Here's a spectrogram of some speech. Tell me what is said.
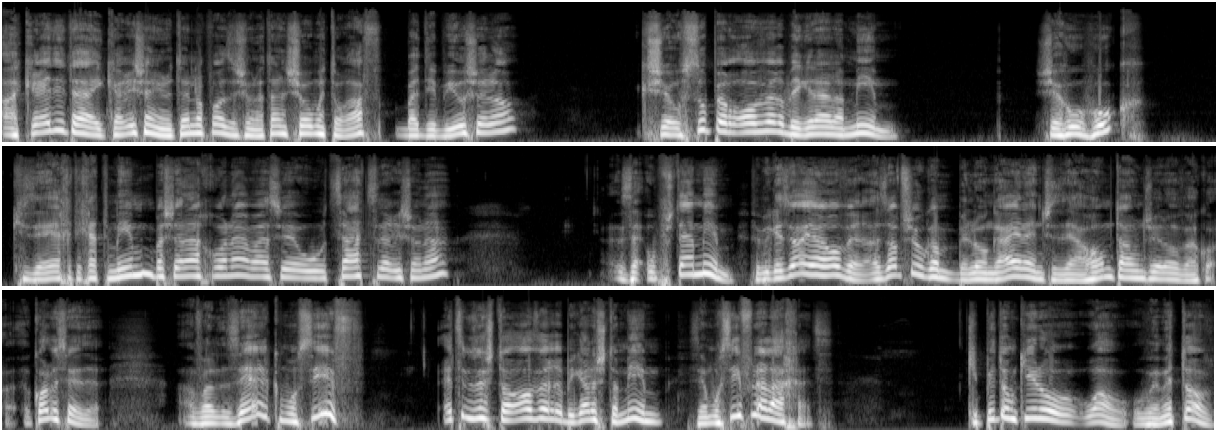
שהקרדיט העיקרי שאני נותן לו פה זה שהוא נתן show מטורף ב debut שלו, כשהוא super over בגלל המים, שהוא הוק, כי זה היה חתיכת מים בשנה האחרונה, מאז שהוא צץ לראשונה. זה, הוא פשוט היה מים, ובגלל זה הוא היה over. עזוב שהוא גם בלונג איילנד, שזה ה hometown שלו, והכל בסדר. אבל זה רק מוסיף, עצם זה שאתה over בגלל שאתה מים, זה מוסיף ללחץ. כי פתאום כאילו, וואו, הוא באמת טוב.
